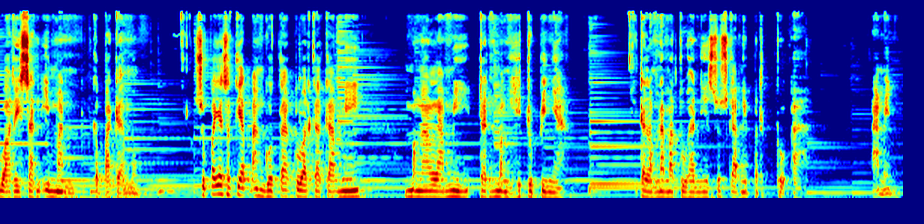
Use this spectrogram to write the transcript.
warisan iman kepadamu, supaya setiap anggota keluarga kami mengalami dan menghidupinya. Dalam nama Tuhan Yesus kami berdoa. Amin.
